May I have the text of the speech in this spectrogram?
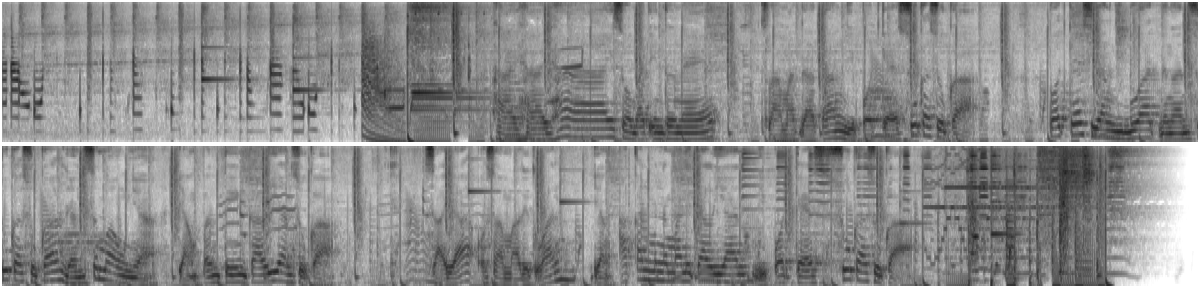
Hai hai hai sobat internet. Selamat datang di podcast Suka-Suka. Podcast yang dibuat dengan suka-suka dan semaunya. Yang penting kalian suka. Saya Osama Ridwan yang akan menemani kalian di podcast Suka-Suka.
